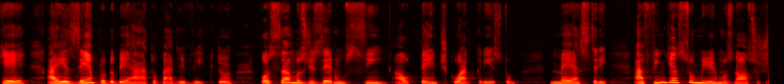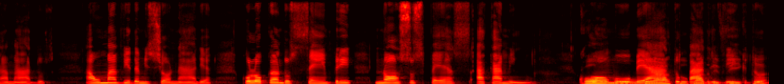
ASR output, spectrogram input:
Que, a exemplo do Beato Padre Victor, possamos dizer um sim autêntico a Cristo, Mestre, a fim de assumirmos nossos chamados a uma vida missionária, colocando sempre nossos pés a caminho. Como o beato Padre Victor,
